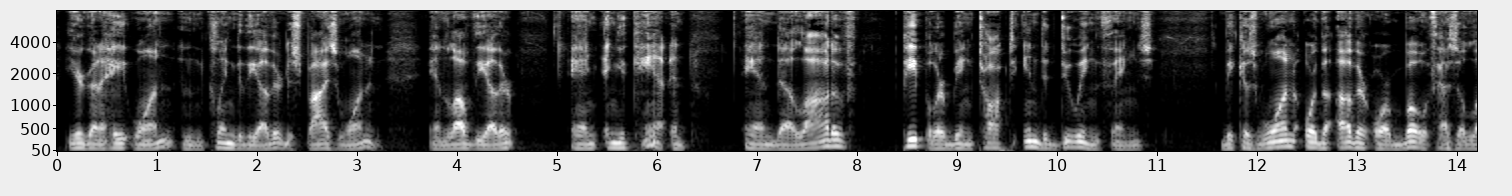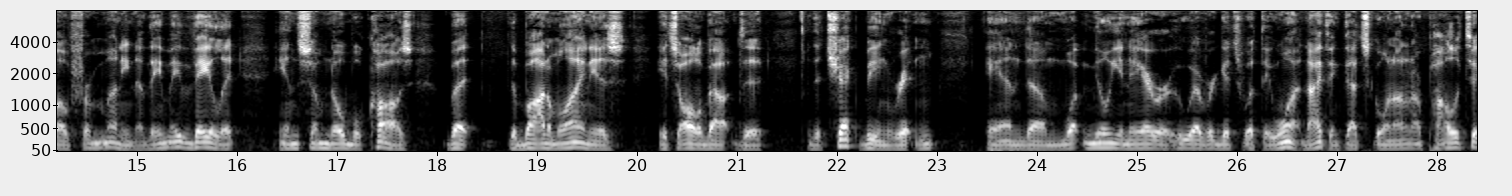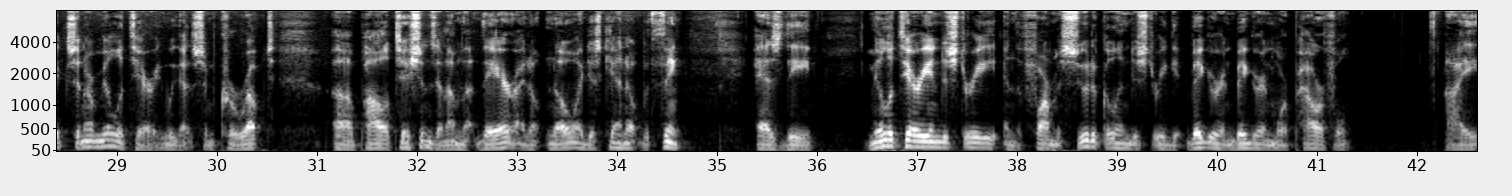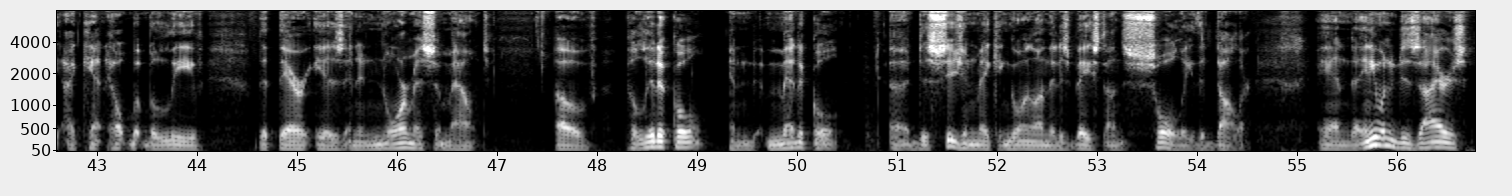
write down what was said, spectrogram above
You're going to hate one and cling to the other, despise one and, and love the other. And, and you can't. And, and a lot of people are being talked into doing things because one or the other or both has a love for money. Now, they may veil it in some noble cause, but the bottom line is it's all about the, the check being written and um, what millionaire or whoever gets what they want. And I think that's going on in our politics and our military. We got some corrupt uh, politicians, and I'm not there. I don't know. I just can't help but think as the military industry and the pharmaceutical industry get bigger and bigger and more powerful, I, I can't help but believe that there is an enormous amount of political and medical uh, decision making going on that is based on solely the dollar. And uh, anyone who desires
